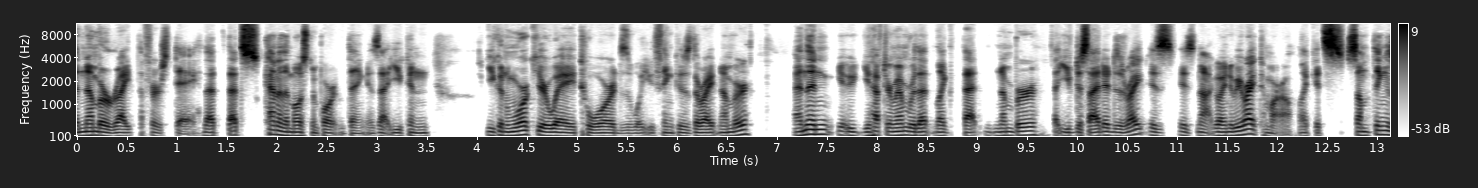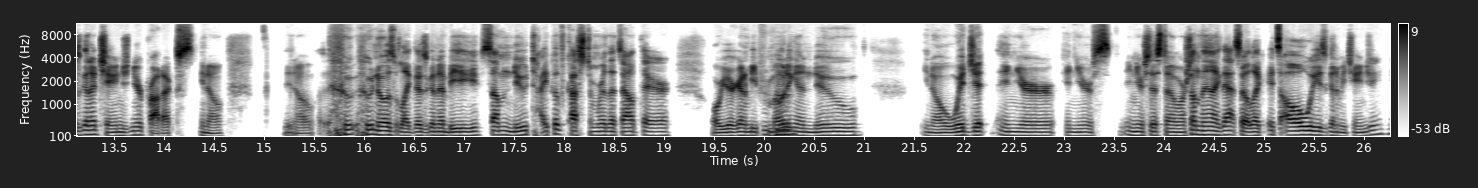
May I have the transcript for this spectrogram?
the number right the first day. That that's kind of the most important thing is that you can you can work your way towards what you think is the right number. And then you, you have to remember that like that number that you've decided is right is is not going to be right tomorrow. Like it's something is going to change in your products you know you know who, who knows like there's going to be some new type of customer that's out there or you're going to be mm-hmm. promoting mm-hmm. a new you know widget in your in your in your system or something like that so like it's always going to be changing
